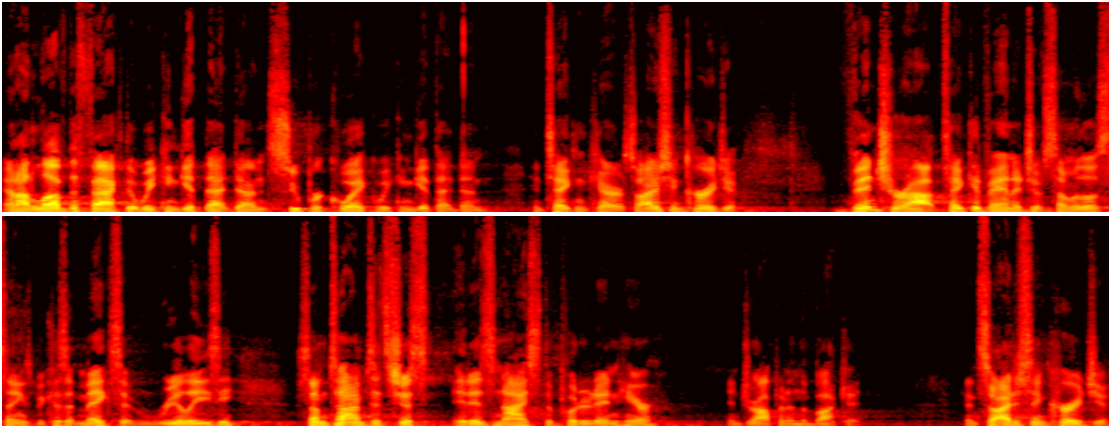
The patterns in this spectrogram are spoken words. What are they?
And I love the fact that we can get that done super quick. We can get that done and taken care of. So I just encourage you, venture out, take advantage of some of those things because it makes it real easy. Sometimes it's just, it is nice to put it in here and drop it in the bucket. And so I just encourage you,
